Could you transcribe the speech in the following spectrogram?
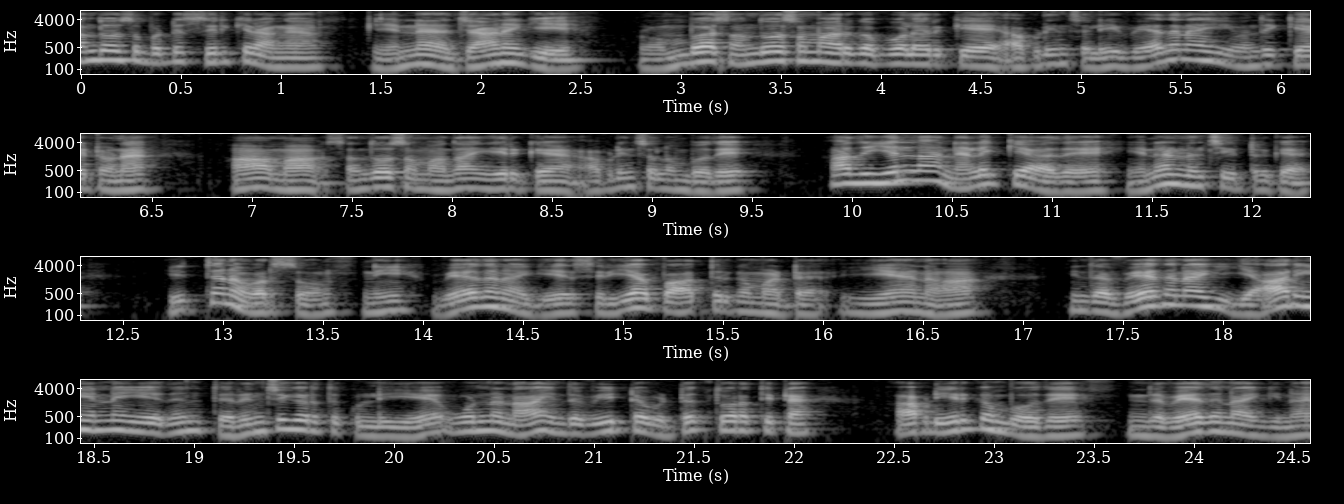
சந்தோஷப்பட்டு சிரிக்கிறாங்க. என்ன ஜானகி ரொம்ப சந்தோஷமாக இருக்க போல இருக்கே அப்படின்னு சொல்லி வேதனாகி வந்து கேட்டோன்னே ஆமாம் சந்தோஷமாக தான் இருக்கேன் அப்படின்னு சொல்லும்போது அது எல்லாம் நிலைக்காது. என்ன நினச்சிக்கிட்டு இருக்க? இத்தனை வருஷம் நீ வேதனாகியை சரியாக பார்த்துருக்க மாட்ட. ஏன்னா இந்த வேதனாகி யார் என்ன ஏதுன்னு தெரிஞ்சுக்கிறதுக்குள்ளேயே ஒன்று நான் இந்த வீட்டை விட்டு துரத்திட்டேன். அப்படி இருக்கும்போது இந்த வேதனாகினா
